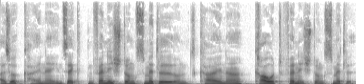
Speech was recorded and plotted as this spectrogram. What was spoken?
Also keine Insektenvernichtungsmittel und keine Krautvernichtungsmittel.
